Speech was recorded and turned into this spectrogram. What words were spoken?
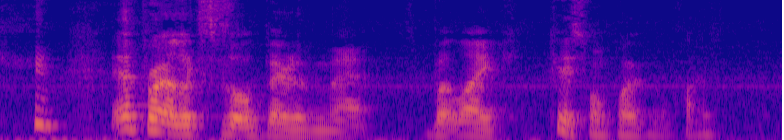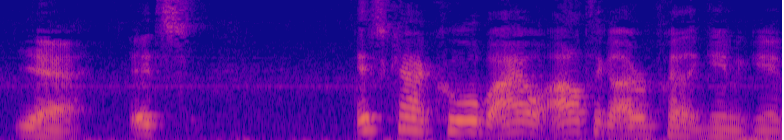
it probably looks a little better than that. But like PS one point five. yeah, it's it's kind of cool, but I, I don't think I'll ever play that game again.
